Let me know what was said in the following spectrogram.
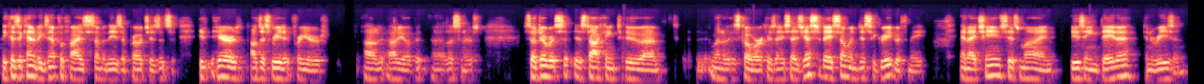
because it kind of exemplifies some of these approaches. It's here. I'll just read it for your audio uh, listeners. So Dilbert is talking to um, one of his coworkers, and he says, "Yesterday, someone disagreed with me, and I changed his mind using data and reason."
